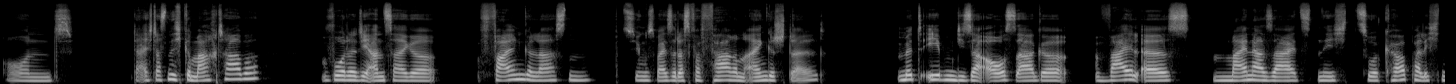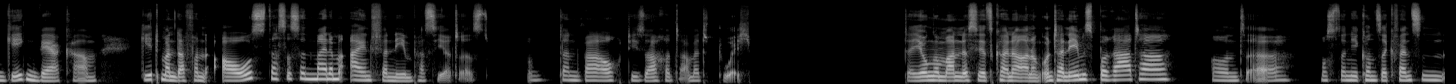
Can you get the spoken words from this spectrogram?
Und da ich das nicht gemacht habe, wurde die Anzeige fallen gelassen, beziehungsweise das Verfahren eingestellt, mit eben dieser Aussage, weil es meinerseits nicht zur körperlichen Gegenwehr kam, geht man davon aus, dass es in meinem Einvernehmen passiert ist. Und dann war auch die Sache damit durch. Der junge Mann ist jetzt, keine Ahnung, Unternehmensberater und äh, muss dann die Konsequenzen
